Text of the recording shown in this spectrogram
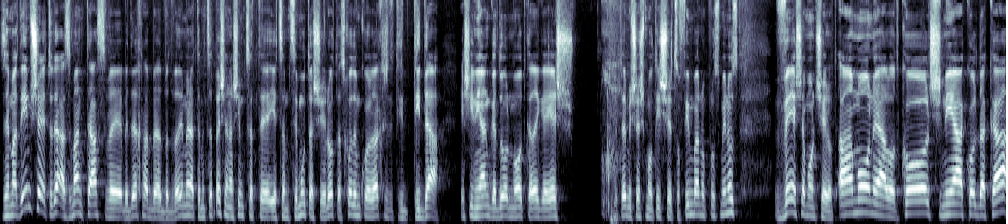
זה מדהים שאתה יודע, הזמן טס, ובדרך כלל בדברים האלה אתה מצפה שאנשים קצת אה, יצמצמו את השאלות, אז קודם כל, רק שתדע, יש עניין גדול מאוד, כרגע יש יותר מ-600 איש שצופים בנו, פלוס מינוס, ויש המון שאלות, המון הערות, כל שנייה, כל דקה.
